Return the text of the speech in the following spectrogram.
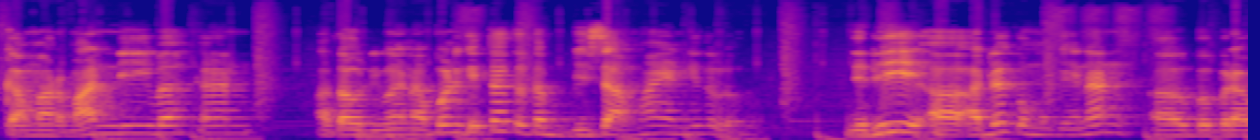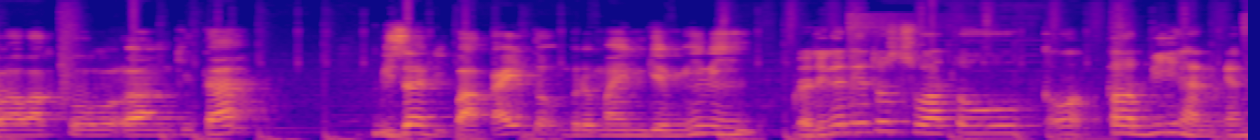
kamar mandi bahkan atau di mana pun kita tetap bisa main gitu loh. Jadi eh, ada kemungkinan eh, beberapa waktu luang kita bisa dipakai untuk bermain game ini. Berarti kan itu suatu ke- kelebihan kan.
